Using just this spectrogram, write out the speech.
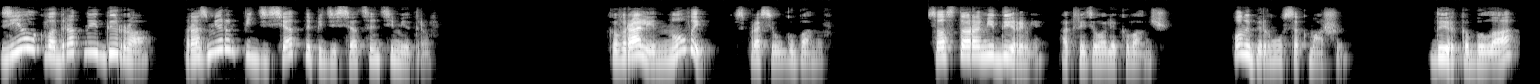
зияла квадратная дыра размером 50 на 50 сантиметров. «Ковролин новый?» – спросил Губанов. «Со старыми дырами», – ответил Олег Иванович. Он обернулся к Маше. Дырка была?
